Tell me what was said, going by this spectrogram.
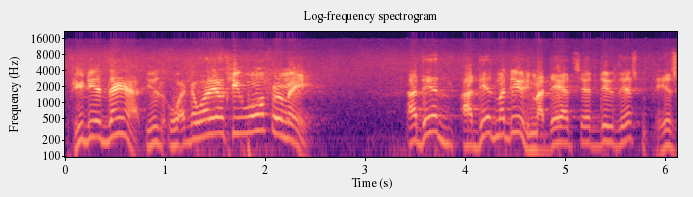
If you did that, you, what, what else you want from me? I did, I did my duty. My dad said do this. His,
